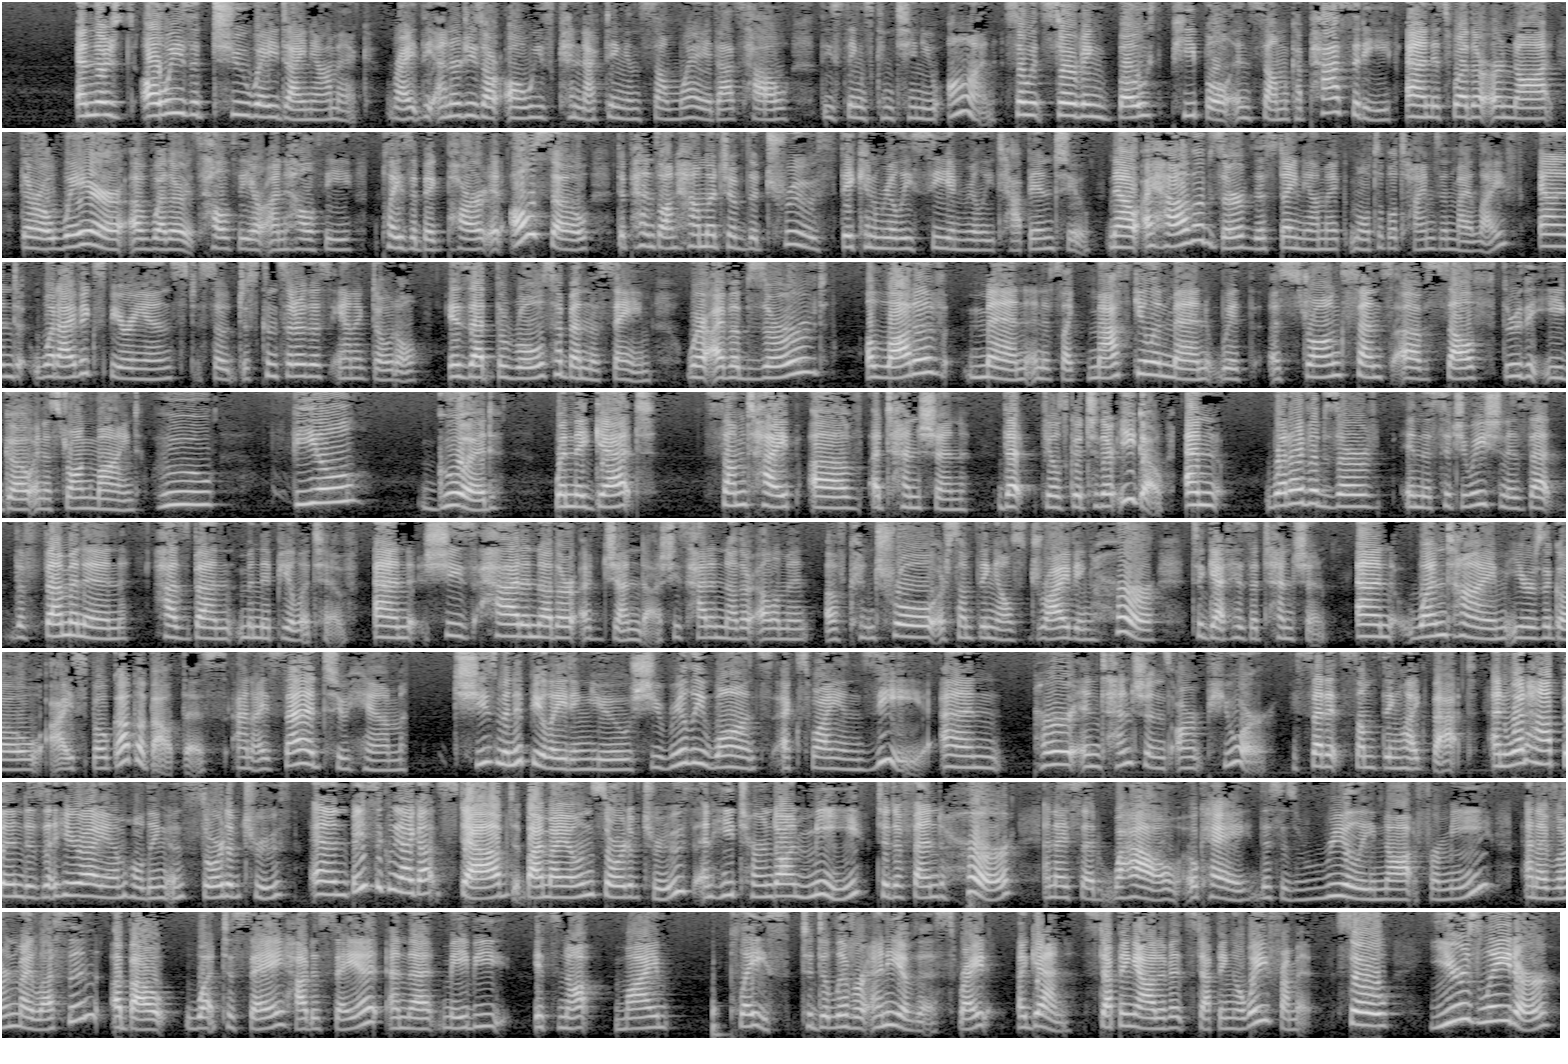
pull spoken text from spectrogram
And there's always a two way dynamic, right? The energies are always connecting in some way. That's how these things continue on. So it's serving both people in some capacity, and it's whether or not they're aware of whether it's healthy or unhealthy plays a big part. It also depends on how much of the truth they can really see and really tap into. Now, I have observed this dynamic multiple times in my life, and what I've experienced, so just consider this anecdotal, is that the roles have been the same, where I've observed a lot of men, and it's like masculine men with a strong sense of self through the ego and a strong mind, who feel good when they get some type of attention that feels good to their ego. And what I've observed in this situation is that the feminine has been manipulative and she's had another agenda. She's had another element of control or something else driving her to get his attention. And one time years ago, I spoke up about this and I said to him, she's manipulating you. She really wants X, Y, and Z. And her intentions aren't pure. I said it something like that. And what happened is that here I am holding a sword of truth. And basically, I got stabbed by my own sword of truth, and he turned on me to defend her. And I said, wow, okay, this is really not for me. And I've learned my lesson about what to say, how to say it, and that maybe it's not my place to deliver any of this, right? Again, stepping out of it, stepping away from it. So years later,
